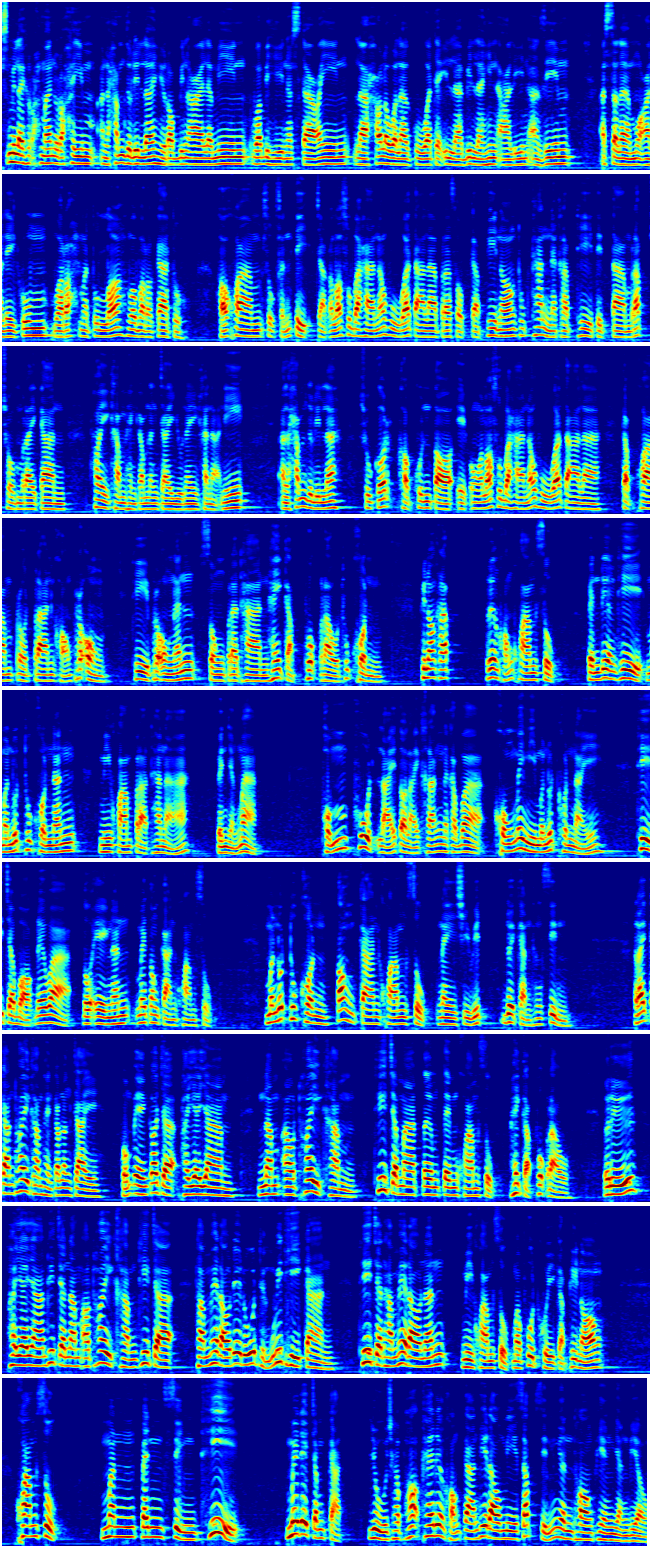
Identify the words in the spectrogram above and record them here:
بسم الله الرحمن الرحيم الحمد لله رب العالمين وبه نستعين لا حول ولا قوة إلا بالله العلي العظيم السلام عليكم ورحمة الله وبركاته ขอความสุขสันติจากอัลลอฮฺสุบฮานะฮูวะตาลาประสบกับพี่น้องทุกท่านนะครับ ที่ติดตามรับชมรายการถ้อยคำแห่งกำลังใจอยู่ในขณะนี้ อัลฮัมดุลิลละชูกรขอบคุณต่อเอกองอัลลอฮฺสุบฮานะฮูวะตาลา กับความโปรดปรานของพระองค์ ที่พระองค์นั้นทรงประทานให้กับพวกเราทุกคน พี่น้องครับ เรื่องของความสุขเป็นเรื่องที่มนุษย์ทุกคนนั้นมีความปรารถนาเป็นอย่างมาก ผมพูดหลายต่อหลายครั้งนะครับว่าคงไม่มีมนุษย์คนไหน ที่จะบอกได้ว่าตัวเองนั้นไม่ต้องการความสุข มนุษย์ทุกคนต้องการความสุขในชีวิตด้วยกันทั้งสิ้น รายการถ้อยคำแห่งกำลังใจ ผมเองก็จะพยายามนำเอาถ้อยคำที่จะมาเติมเต็มความสุขให้กับพวกเรา หรือพยายามที่จะนำเอาถ้อยคำที่จะทำให้เราได้รู้ถึงวิธีการ ที่จะทำให้เรานั้นมีความสุขมาพูดคุยกับพี่น้อง ความสุขมันเป็นสิ่งที่ไม่ได้จำกัดอยู่เฉพาะแค่เรื่องของการที่เรามีทรัพย์สินเงินทองเพียงอย่างเดียว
